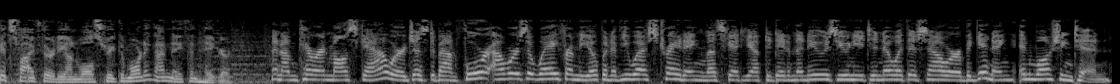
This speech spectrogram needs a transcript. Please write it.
It's 5.30 on Wall Street. Good morning. I'm Nathan Hager. And I'm Karen Moskow. We're just about four hours away from the open of U.S. trading. Let's get you up to date on the news you need to know at this hour, beginning in Washington.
